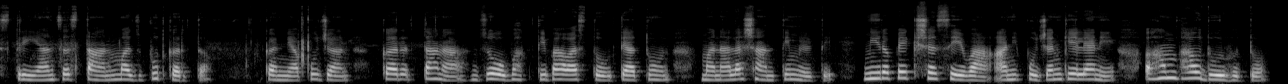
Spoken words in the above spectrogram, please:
स्त्रियांचं स्थान मजबूत करतं. कन्यापूजन करताना जो भक्तिभाव असतो त्यातून मनाला शांती मिळते. निरपेक्ष सेवा आणि पूजन केल्याने अहंभाव दूर होतो.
